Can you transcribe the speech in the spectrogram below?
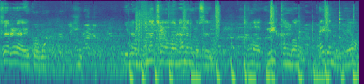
역사를 알고 이런 문화 체험을 하는 것은 정말 유익한 건 알겠는데요.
